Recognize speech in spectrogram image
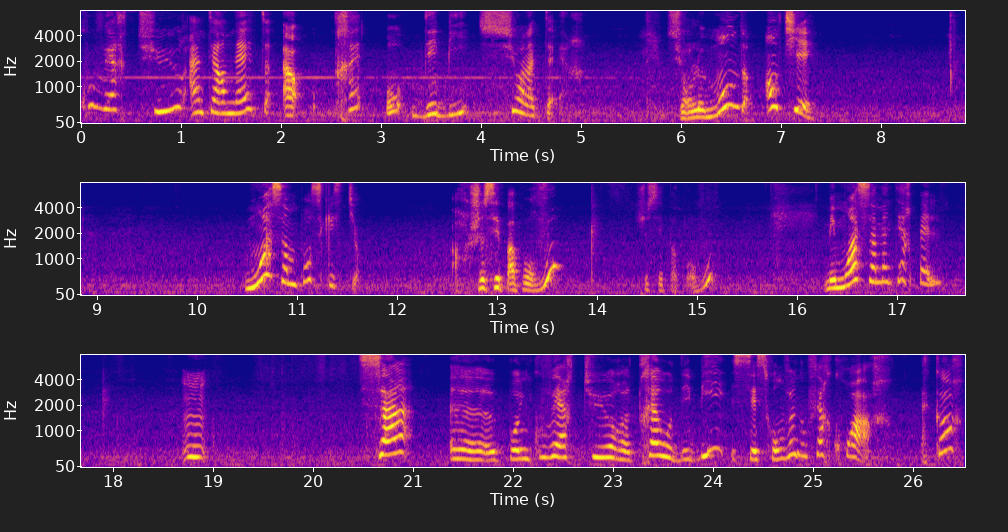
couverture Internet à très haut débit sur la Terre, sur le monde entier? Moi, ça me pose question. Alors, je ne sais pas pour vous, je ne sais pas pour vous, mais moi, ça m'interpelle. Hmm. Ça, euh, pour une couverture très haut débit, c'est ce qu'on veut nous faire croire. D'accord?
